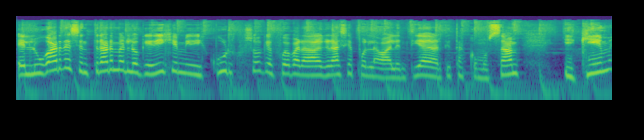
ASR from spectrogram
en lugar de centrarme en lo que dije en mi discurso, que fue para dar gracias por la valentía de artistas como Sam y Kim,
